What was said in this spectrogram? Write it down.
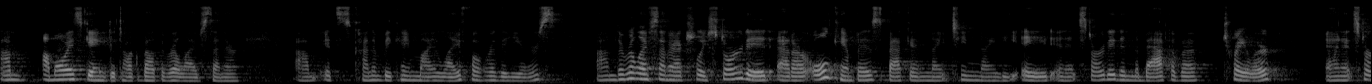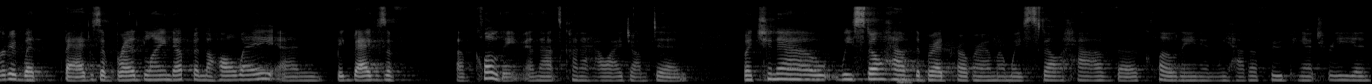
I'm, I'm always game to talk about the Real Life Center. Um, it's kind of became my life over the years. Um, the Real Life Center actually started at our old campus back in 1998, and it started in the back of a trailer and it started with bags of bread lined up in the hallway and big bags of, of clothing. And that's kind of how I jumped in. But you know, we still have the bread program and we still have the clothing and we have a food pantry and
